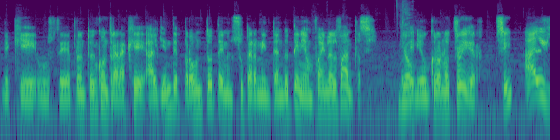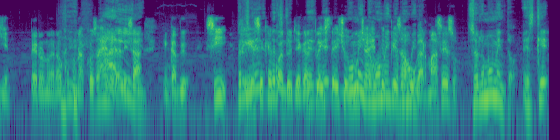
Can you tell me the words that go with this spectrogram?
de que usted de pronto encontrara que alguien de pronto en un Super Nintendo tenía un Final Fantasy, tenía un Chrono Trigger, ¿sí? Alguien, pero no era como una cosa generalizada. en cambio, sí, fíjese que, cuando llega el PlayStation mucha gente empieza a jugar más eso. Solo un momento, es que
